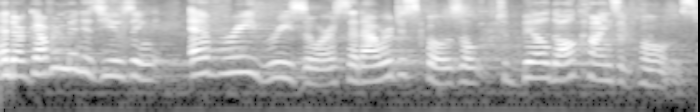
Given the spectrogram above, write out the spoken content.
And our government is using every resource at our disposal to build all kinds of homes.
